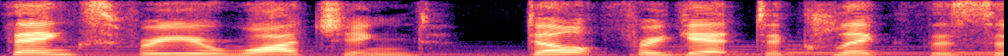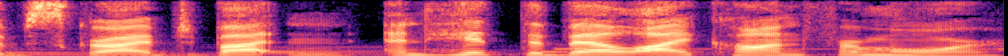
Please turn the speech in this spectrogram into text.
Thanks for your watching. Don't forget to click the subscribed button and hit the bell icon for more.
